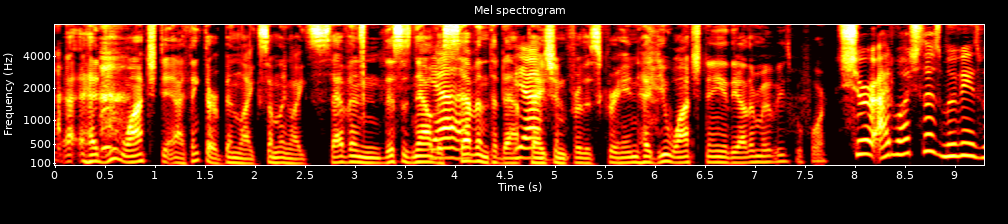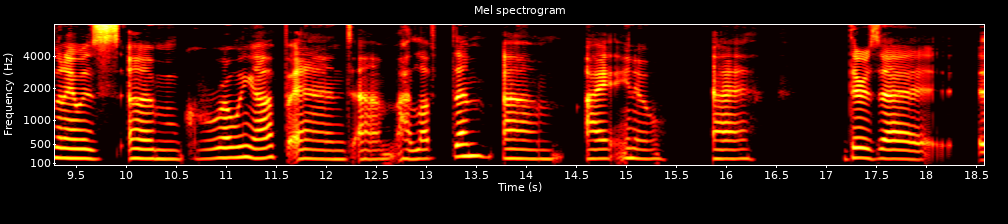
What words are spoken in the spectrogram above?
Uh, Had you watched? it? I think there have been like something like seven. This is now the seventh adaptation for the screen. Had you watched any of the other movies before? Sure, I'd watched those movies when I was um, growing up, and um, I loved them. Um, I, you know, uh, there's a, uh,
